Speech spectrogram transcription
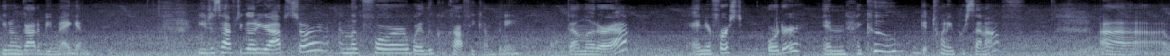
You don't gotta be Megan. You just have to go to your app store and look for Wailuku Coffee Company. Download our app, and your first order in Haiku, you get 20% off. Uh,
